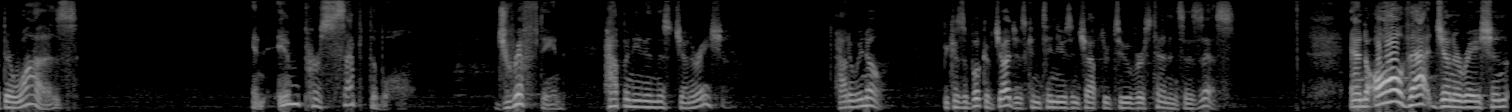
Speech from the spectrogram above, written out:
But there was an imperceptible drifting happening in this generation. How do we know? Because the book of Judges continues in chapter 2, verse 10, and says this And all that generation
